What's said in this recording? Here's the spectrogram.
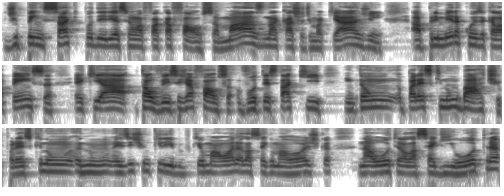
de pensar que poderia ser uma faca falsa, mas na caixa de maquiagem, a primeira coisa que ela pensa é que ah, talvez seja falsa, vou testar aqui. Então, parece que não bate, parece que não, não existe um equilíbrio, porque uma hora ela segue uma lógica, na outra ela segue outra,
